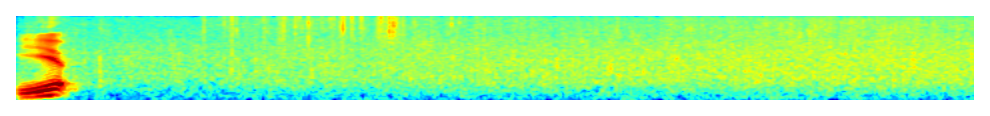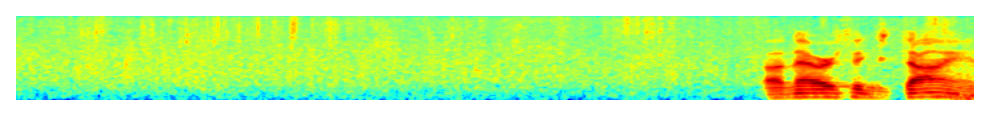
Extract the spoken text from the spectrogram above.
Yep. Oh, now everything's dying.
